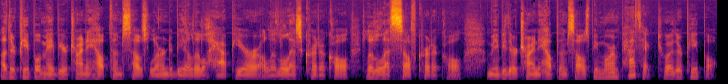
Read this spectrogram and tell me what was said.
Other people maybe are trying to help themselves learn to be a little happier, a little less critical, a little less self-critical. Maybe they're trying to help themselves be more empathic to other people.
